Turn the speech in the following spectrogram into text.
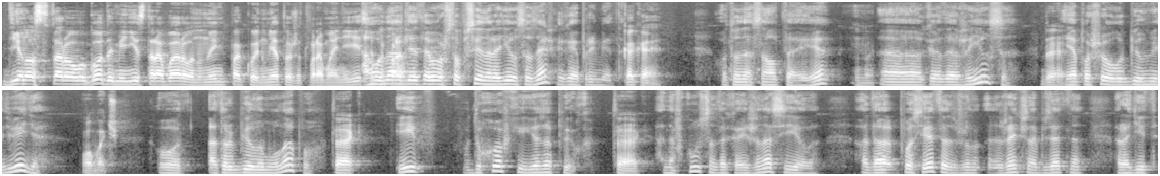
92 года, министра обороны. Ну, не покойный, у меня тоже это в романе есть. А у нас правда. для того, чтобы сын родился, знаешь, какая примета? Какая? Вот у нас на Алтае я, Ну. э, когда женился, Да. я пошел, убил медведя, Обачка. вот, отрубил ему лапу Так, и в духовке ее запек. так. Она вкусная такая, и жена съела. А да, после этого жен- женщина обязательно родит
